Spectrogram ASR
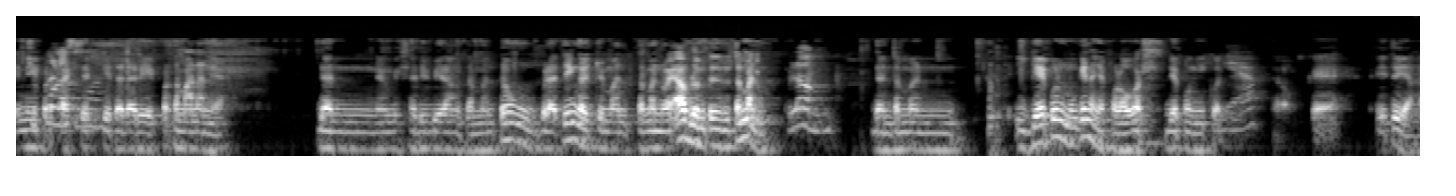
Ini Cukup perspektif kita dari pertemanan ya. Dan yang bisa dibilang teman tuh berarti nggak cuma teman WA belum tentu teman belum. Dan teman IG pun mungkin hanya followers dia pengikut. Ya oke itu ya.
